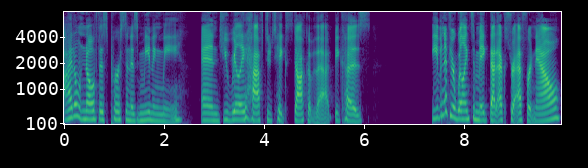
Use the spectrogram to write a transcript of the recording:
I don't know if this person is meeting me. And you really have to take stock of that because even if you're willing to make that extra effort now,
